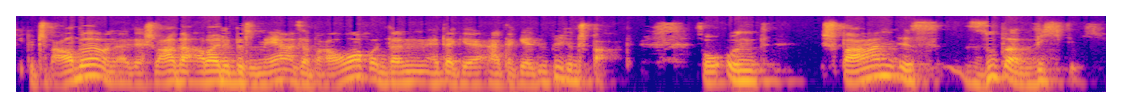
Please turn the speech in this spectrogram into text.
ich bin Schwabe und der Schwabe arbeitet ein bisschen mehr, als er braucht und dann hat er, hat er Geld übrig und spart. So, und Sparen ist super wichtig.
